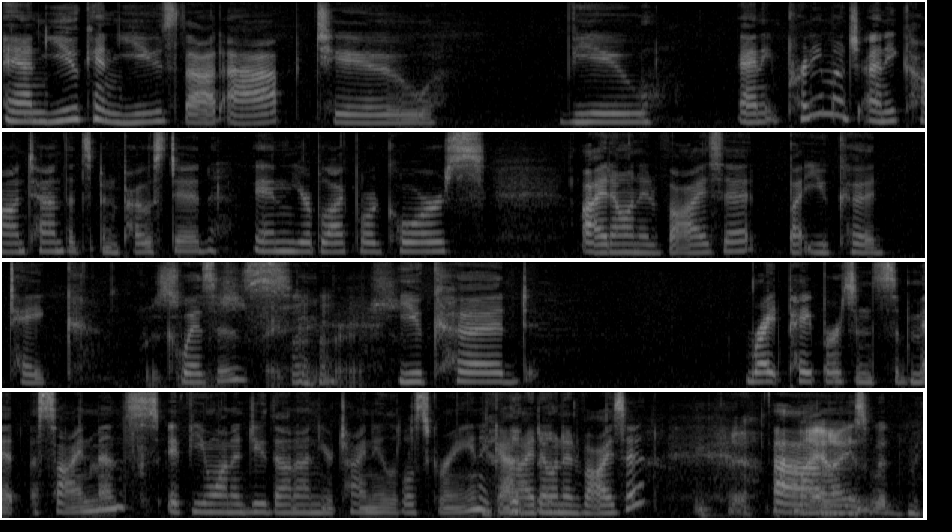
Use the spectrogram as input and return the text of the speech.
And you can use that app to view any pretty much any content that's been posted in your Blackboard course. I don't advise it, but you could take Quizzes. write papers. you could write papers and submit assignments if you want to do that on your tiny little screen. Again, I don't advise it. my Um, eyes would be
